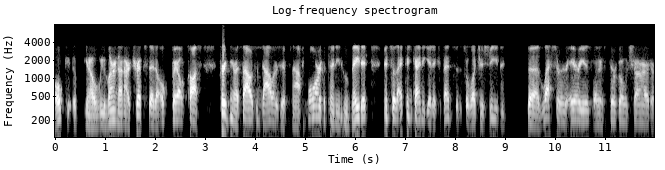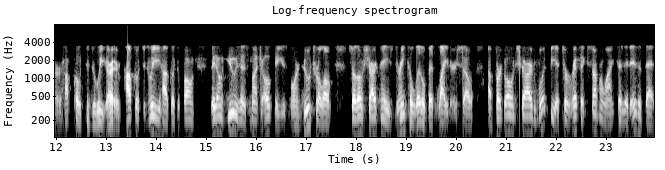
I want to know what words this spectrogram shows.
Oak, you know, we learned on our trips that oak barrel costs pretty near a thousand dollars, if not more, depending who made it, and so that can kind of get expensive. So what you're seeing the lesser areas, whether it's Bourgogne Chard or Hautes-Côtes de Nuits or Hautes-Côtes de Nuits, Hautes-Côtes de Beaune, they don't use as much oak. They use more neutral oak. So those Chardonnays drink a little bit lighter. So a Bourgogne Chard would be a terrific summer wine because it isn't that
